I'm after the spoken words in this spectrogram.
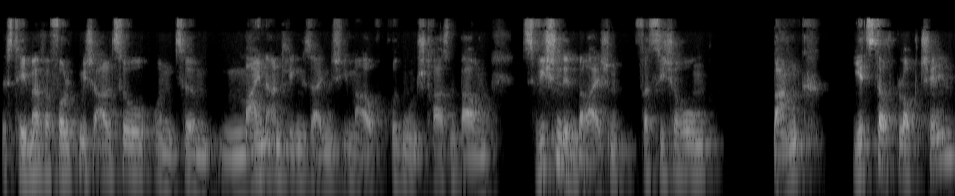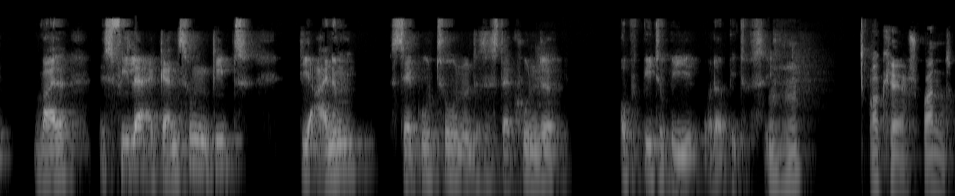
Das Thema verfolgt mich also und ähm, mein Anliegen ist eigentlich immer auch Brücken und Straßen bauen zwischen den Bereichen Versicherung, Bank, jetzt auch Blockchain, weil es viele Ergänzungen gibt, die einem sehr gut tun und das ist der Kunde, ob B2B oder B2C. Mhm. Okay, spannend.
